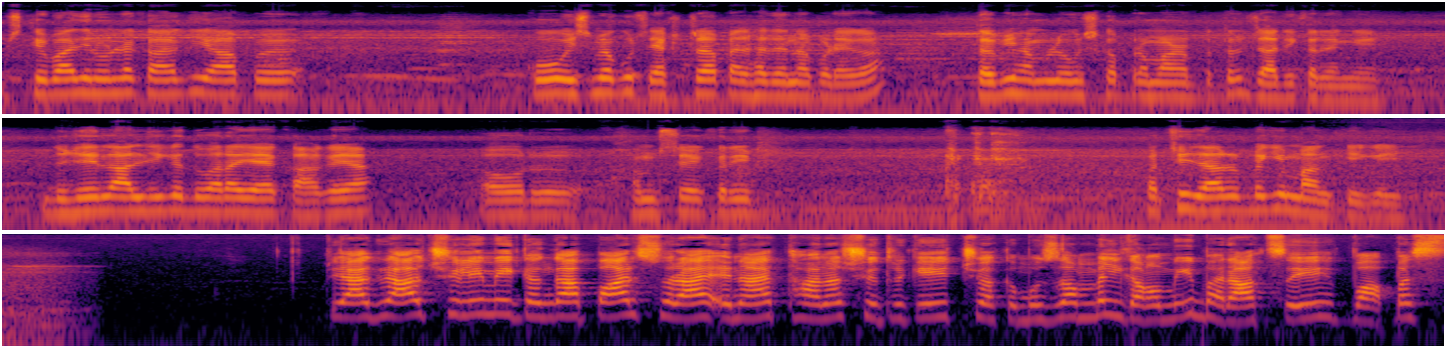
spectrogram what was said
उसके बाद इन्होंने कहा कि आप को इसमें कुछ एक्स्ट्रा पैसा देना पड़ेगा, तभी हम लोग इसका प्रमाण पत्र जारी करेंगे। दुजय लाल जी के द्वारा यह कहा गया और हमसे करीब पच्चीस हज़ार रुपये की मांग की गई। प्रयागराज ज़िले में गंगा पार सराय इनायत थाना क्षेत्र के चक मुजम्मिल गाँव में बारात से वापस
